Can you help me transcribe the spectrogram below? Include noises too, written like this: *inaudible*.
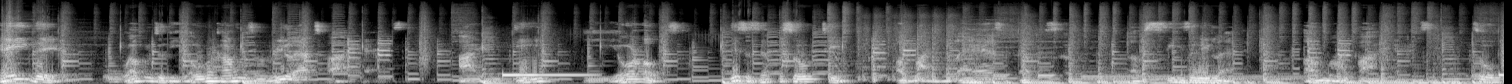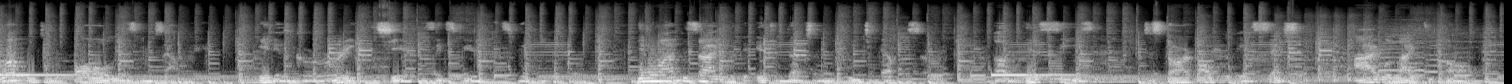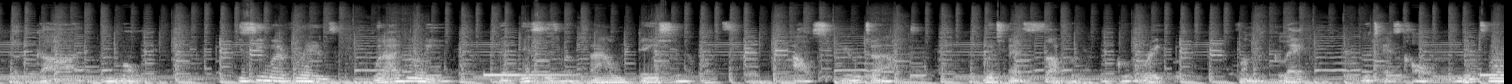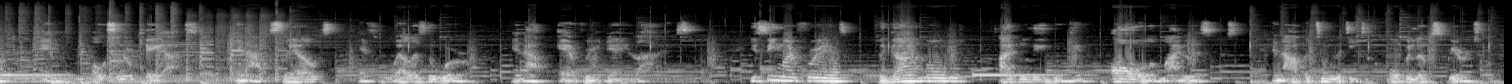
Hey there! Welcome to the Overcomers and Relapse Podcast. I am D, your host. This is episode 10 of my last episode of season 11 of my podcast. So, welcome to all listeners out there. It is great to share this experience with you. You know, I decided with the introduction of each episode of this season to start off with a session I would like to call God moment. You see, my friends, what I believe that this is the foundation of us, our spirituality, which has suffered greatly from neglect, which has caused mental and emotional chaos in ourselves as well as the world in our everyday lives. You see, my friends, the God moment, I believe, will give all of my listeners an opportunity to open up spiritually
